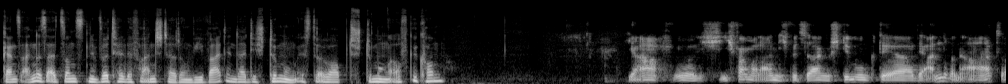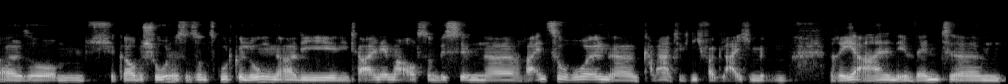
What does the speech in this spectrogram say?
ganz anders als sonst eine virtuelle Veranstaltung. Wie war denn da die Stimmung? Ist da überhaupt Stimmung aufgekommen? Ja, ich, ich fange mal an. Ich würde sagen, Stimmung der, der anderen Art. Also ich glaube schon, es ist uns gut gelungen, da die, die Teilnehmer auch so ein bisschen äh, reinzuholen. Äh, kann man natürlich nicht vergleichen mit einem realen Event, ähm,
